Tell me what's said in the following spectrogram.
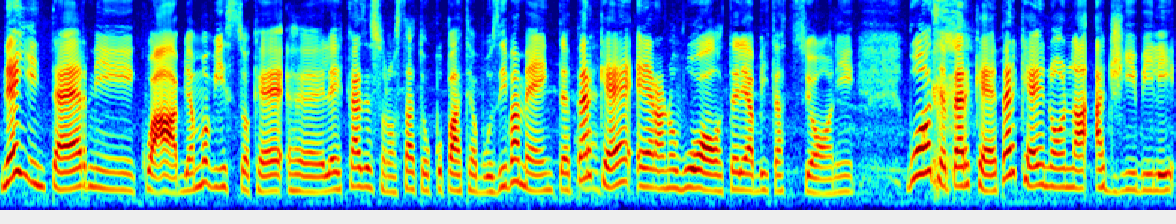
Negli interni qua abbiamo visto che eh, le case sono state occupate abusivamente perché erano vuote le abitazioni. Vuote perché? Perché non agibili.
